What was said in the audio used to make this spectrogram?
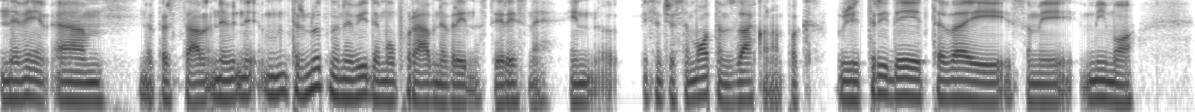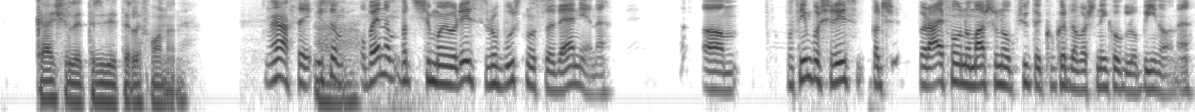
ne vem, um, ne predstavljam. Ne, ne, trenutno ne vidim uporabne vrednosti, res ne. In, uh, mislim, če se motim z zakonom, ampak že 3D TV-ji so mi mimo, kaj šele 3D telefona. Ne? Ja, sej, mislim, uh. obenem, pač, če imajo res robustno sledenje, um, potem boš res, pač pri iPhonu imaš občutek, kot da imaš neko globino. Ne?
